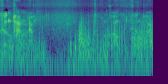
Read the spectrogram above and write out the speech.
เครื่องพังแล้วน้ำคล้องขึ้นเครื่องพัง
